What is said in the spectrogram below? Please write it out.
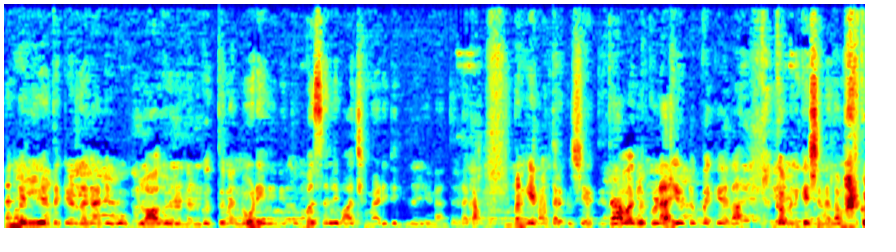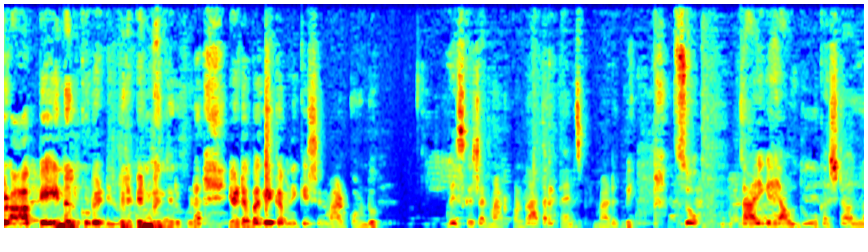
ನಾನು ಎಲ್ಲಿ ಅಂತ ಕೇಳಿದಾಗ, ನೀವು ಬ್ಲಾಗರು ನನಗೆ ಗೊತ್ತು, ನಾನು ನೋಡಿದ್ದೀನಿ ತುಂಬ ಸಲ ವಾಚ್ ಮಾಡಿದ್ದೀನಿ ವಿಡಿಯೋನ ಅಂತ ಹೇಳಿದಾಗ ಏನೋ ಒಂಥರ ಖುಷಿ ಆಗ್ತಿತ್ತು. ಆವಾಗಲೂ ಕೂಡ ಯೂಟ್ಯೂಬ್ ಬಗ್ಗೆ ಎಲ್ಲ ಕಮ್ಯುನಿಕೇಷನ್ ಎಲ್ಲ ಮಾಡ್ಕೊಂಡು ಆ ಪೇಯ್ನಲ್ಲಿ ಕೂಡ ಡೆಲಿವರಿ ಪೇನ್ ಬಂದಿರೋ ಕೂಡ ಯೂಟ್ಯೂಬ್ ಬಗ್ಗೆ ಕಮ್ಯುನಿಕೇಷನ್ ಮಾಡಿಕೊಂಡು ಡಿಸ್ಕಷನ್ ಮಾಡಿಕೊಂಡು ಆ ಥರ ಟೈಮ್ ಸ್ಪೆಂಡ್ ಮಾಡಿದ್ವಿ. ಸೊ ತಾಯಿಗೆ ಯಾವುದೂ ಕಷ್ಟ ಅಲ್ಲ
